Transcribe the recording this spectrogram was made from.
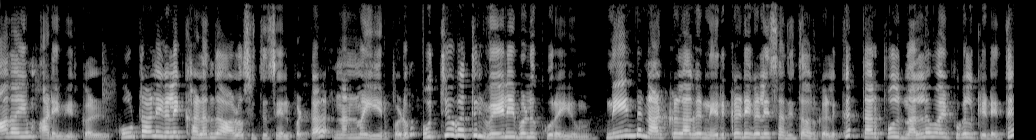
ஆதாயம் அடைவீர்கள். கூட்டாளிகளை கலந்து ஆலோசித்து செயல்பட்டால் நன்மை ஏற்படும். உத்தியோகத்தில் வேலைபளு குறையும். நீண்ட நாட்களாக நெருக்கடிகளை சந்தித்தவர்களுக்கு தற்போது நல்ல வாய்ப்புகள் கிடைத்து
